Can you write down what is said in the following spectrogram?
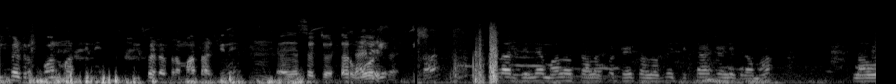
ಇನ್ಸ್ಪೆಕ್ಟರ್ ಫೋನ್ ಮಾಡ್ತೀನಿ. ಇನ್ಸ್ಪೆಕ್ಟರ್ ಹತ್ರ ಮಾತಾಡ್ತೀನಿ. ಎಸ್ ಎಚ್ ಹತ್ರ ಹೋಗಿ. ಕೋಲಾರ ಜಿಲ್ಲೆ ಮಾಲೂರು ತಾಲೂಕು ಟೇಕಲ್ ಹೋಗಿ ಚಿಕ್ಕನಾಯಕನಹಳ್ಳಿ ಗ್ರಾಮ. ನಾವು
